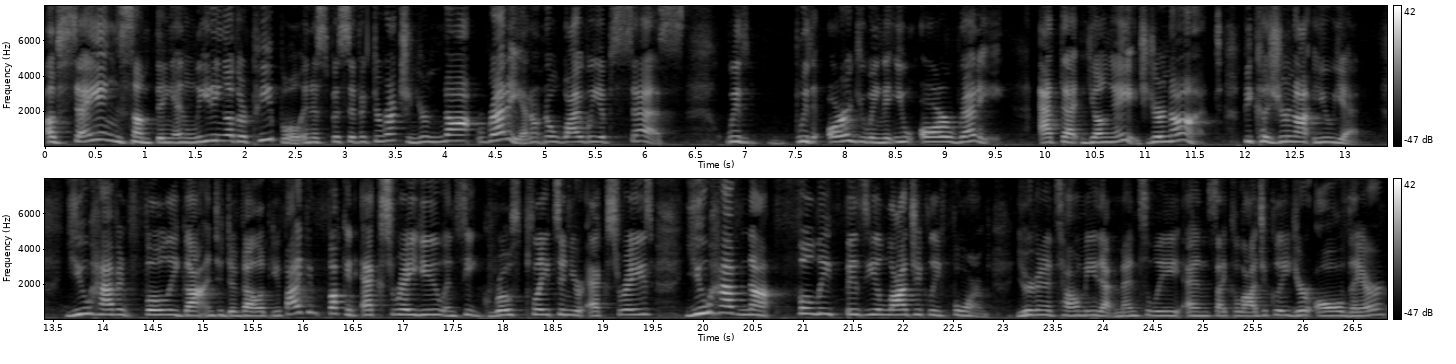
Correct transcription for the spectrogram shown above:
of saying something and leading other people in a specific direction. You're not ready. I don't know why we obsess with with arguing that you are ready at that young age. You're not because you're not you yet. you haven't fully gotten to develop you. If I can fucking x ray you and see growth plates in your x rays, you have not fully physiologically formed. You're to tell me that mentally and psychologically you're all there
